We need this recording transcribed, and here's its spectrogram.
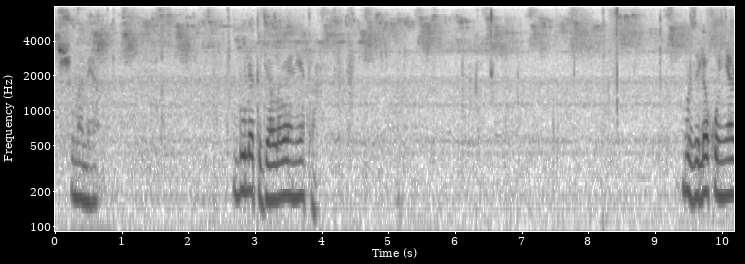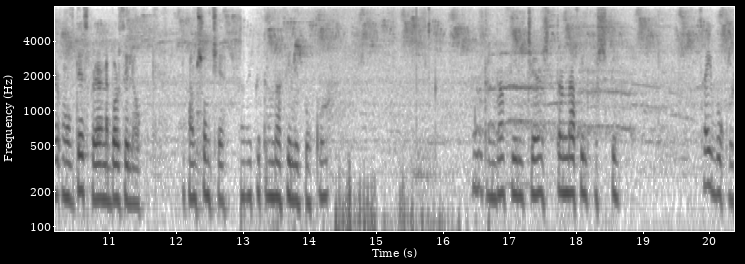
Shumë e mirë. Lulet të gjallërojnë jetën. Borziloku një erë, un vdes për erën e borzilokut e kam shumë qef edhe ky trëndafil i bukur edhe trëndafil që është trëndafil për shpi sa i bukur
